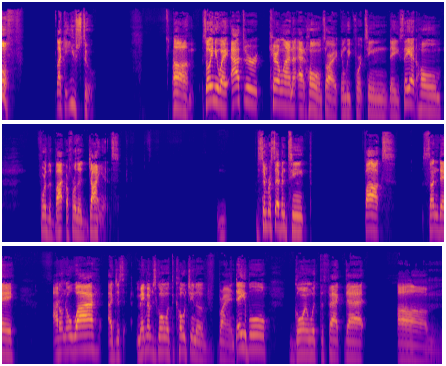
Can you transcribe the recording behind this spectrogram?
oof like it used to. Um. So anyway, after Carolina at home, sorry, in Week 14, they stay at home for the for the Giants. December 17th, Fox, Sunday. I don't know why. I just maybe I'm just going with the coaching of Brian Daboll, going with the fact that um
